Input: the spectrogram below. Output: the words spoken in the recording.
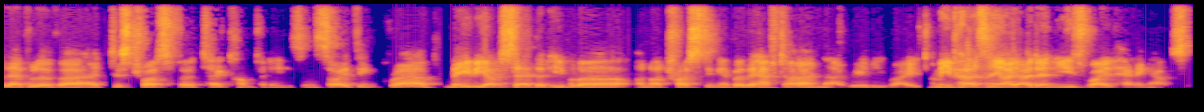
a level of uh, distrust for tech companies, and so I think Grab may be upset that people are, are not trusting it, but they have to earn that, really, right? I mean, personally, I, I don't use ride-hailing apps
